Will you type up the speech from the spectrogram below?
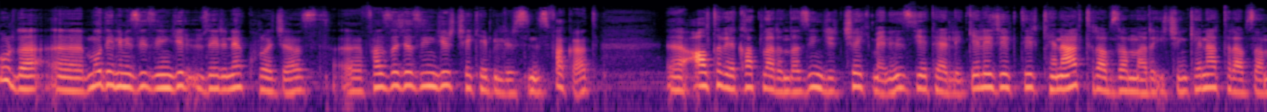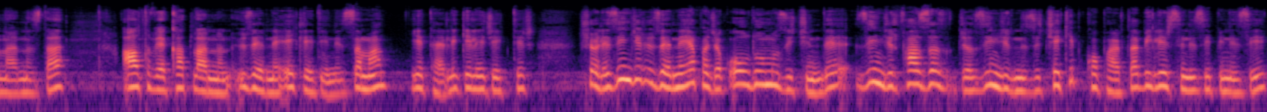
Burada e, modelimizi zincir üzerine kuracağız. E, fazlaca zincir çekebilirsiniz fakat e, altı ve katlarında zincir çekmeniz yeterli gelecektir. Kenar trabzanları için kenar trabzanlarınızda altı ve katlarının üzerine eklediğiniz zaman yeterli gelecektir. Şöyle zincir üzerine yapacak olduğumuz için de zincir fazlaca zincirinizi çekip kopartabilirsiniz ipinizi,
